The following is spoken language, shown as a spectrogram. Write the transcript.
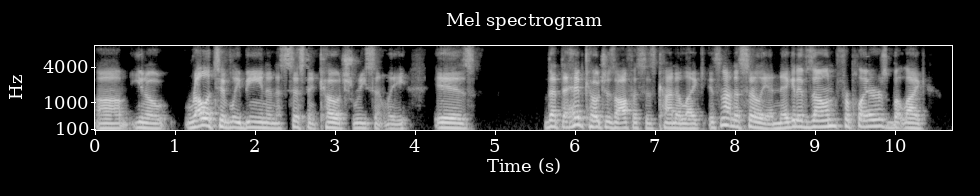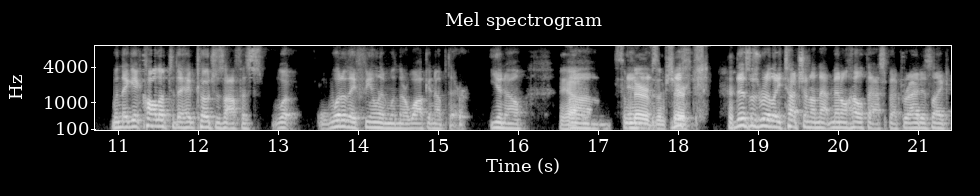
um, you know relatively being an assistant coach recently is that the head coach's office is kind of like it's not necessarily a negative zone for players but like when they get called up to the head coach's office what what are they feeling when they're walking up there you know? Yeah. Um, some nerves i'm sure. this, this is really touching on that mental health aspect right? It's like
